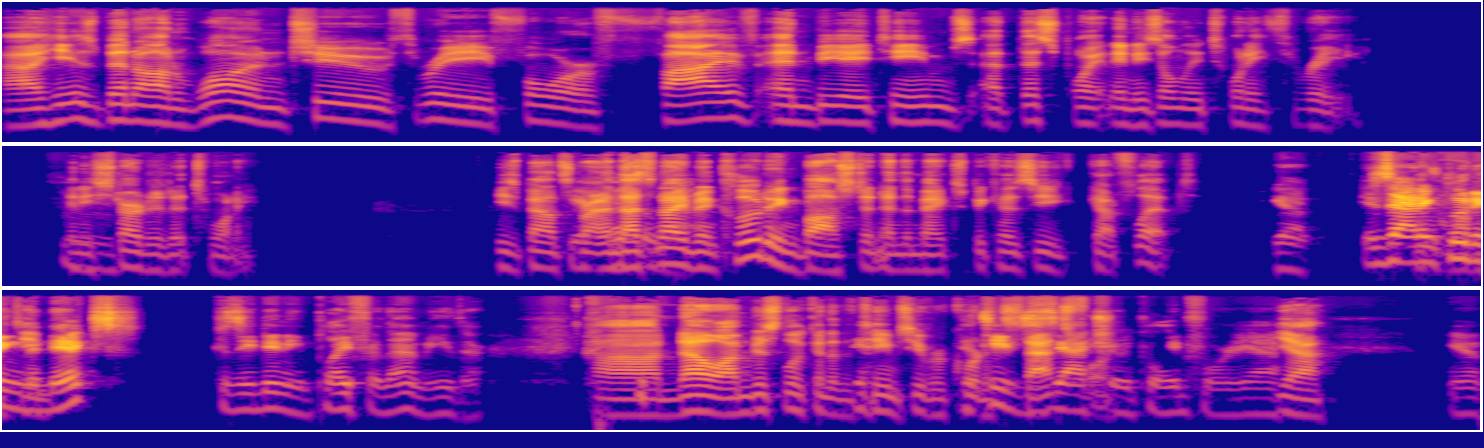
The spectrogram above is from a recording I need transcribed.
Uh, he has been on one, two, three, four, five NBA teams at this point, and he's only 23. Hmm. And he hmm. started at 20. He's bounced yeah, around. That's, that's not even including Boston in the mix because he got flipped. Yeah. Is that that's including the Knicks? Because he didn't even play for them either. uh no, I'm just looking at the teams he recorded teams stats actually for. played for. Yeah. Yeah. Yeah.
